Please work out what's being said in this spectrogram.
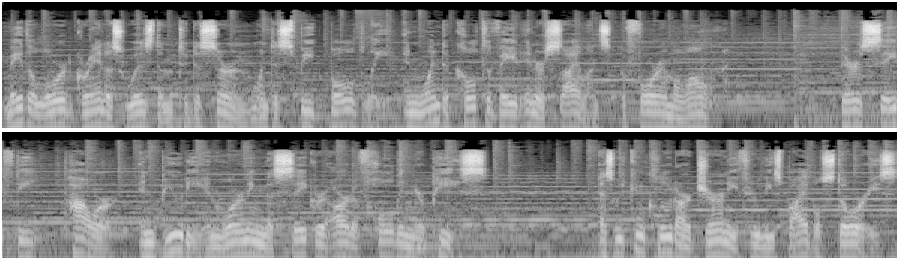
May the Lord grant us wisdom to discern when to speak boldly and when to cultivate inner silence before Him alone. There is safety, power, and beauty in learning the sacred art of holding your peace. As we conclude our journey through these Bible stories,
